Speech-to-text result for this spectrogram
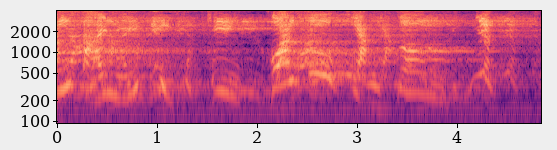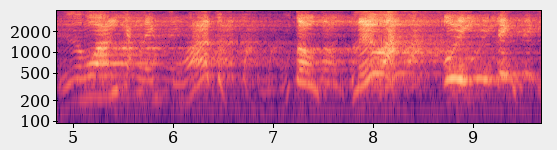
现在年纪尚轻，还属将中年，此番将领抓住在武东，留啊威震天。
